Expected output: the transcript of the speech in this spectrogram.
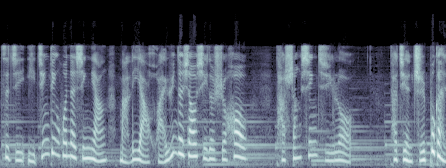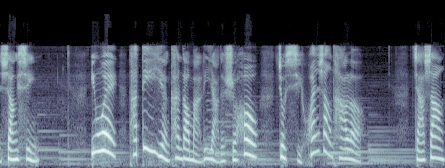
自己已经订婚的新娘玛利亚怀孕的消息的时候，他伤心极了。他简直不敢相信。因为他第一眼看到玛利亚的时候就喜欢上她了，加上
